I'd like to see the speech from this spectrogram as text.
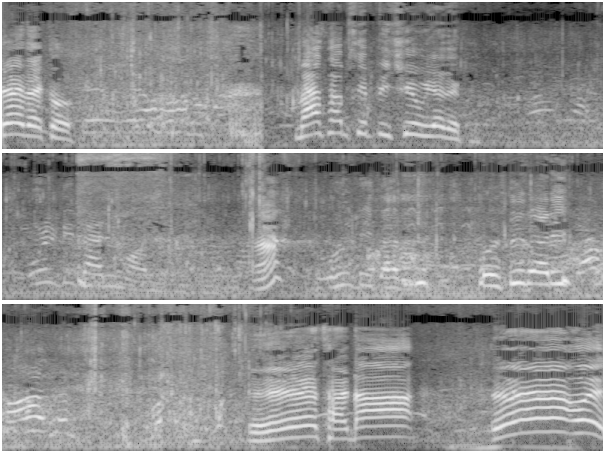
ये देखो। मैं सबसे पीछे हूँ ये देखो। उल्टी तारी मार। उल्टी तारी। उल्टी दारी ए साडा। ए ओए।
